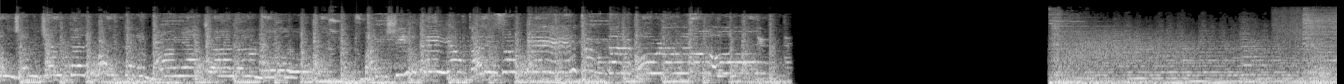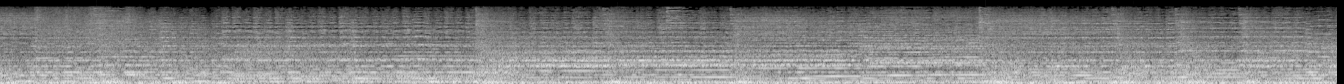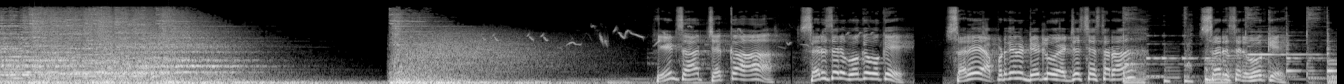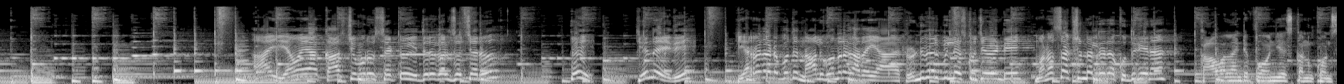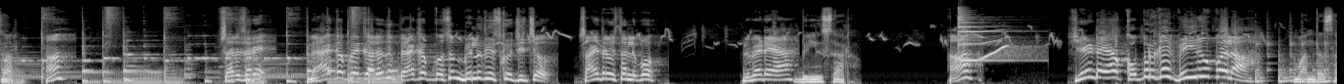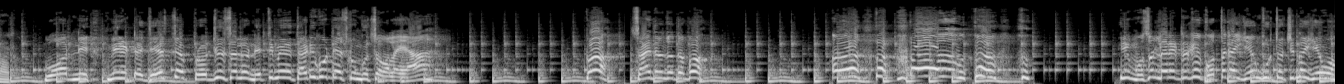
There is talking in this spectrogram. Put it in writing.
점점 ఏంటి సార్? చెక్క? సరే సరే ఓకే ఓకే. సరే అప్పటికైనా డేట్లు అడ్జస్ట్ చేస్తారా? సరే సరే ఓకే. ఆ, ఏమయ్యా కాస్ట్యూమరు సెట్ ఇద్దరు కలిసి వచ్చారు? ఏందా ఇది? ఎర్రగడ్డపోతే నాలుగు వందలు కాదయ్యా. రెండు వేలు బిల్లు వేసుకొచ్చావేంటి? మనస్సాక్షి ఉండాలి కదా కొద్దిగైనా? కావాలంటే ఫోన్ చేసి కనుక్కోండి సార్? సరే సరే. మేకప్ ఏ కాలేదు ప్యాకప్ కోసం బిల్లు తీసుకొచ్చి ఇచ్చావు. సాయంత్రం ఇస్తాను లేపో నువ్వేంటయ్యా? Bill sir? ఏంటయ్యా కొబ్బరికాయ వెయ్యి రూపాయలా? వంద సార్. వారిని మీరు ఇట్ట చేస్తే ప్రొడ్యూసర్లు నెత్తి మీద తడి కొట్టేసుకుని కూర్చోవాలయ్యా. పో సాయంత్రం చూద్దాం పో. ఈ ముసలి డైరెక్టర్కి కొత్తగా ఏం గుర్తొచ్చిందో ఏమో.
